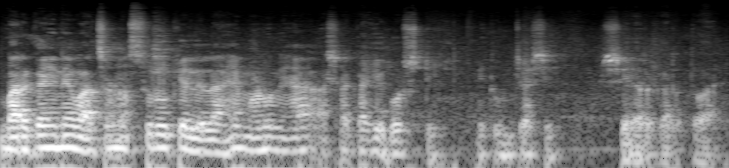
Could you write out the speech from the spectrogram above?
बारकाईने वाचणं सुरू केलेलं आहे म्हणून ह्या अशा काही गोष्टी मी तुमच्याशी शेअर करतो आहे.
